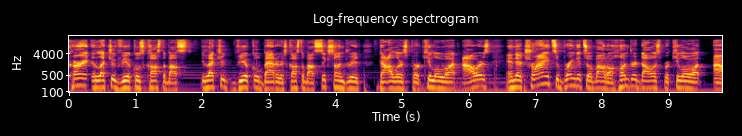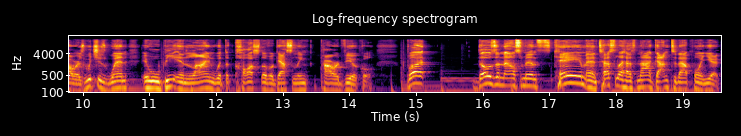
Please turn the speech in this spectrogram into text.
Current electric vehicles cost about electric vehicle batteries cost about $600 per kilowatt hours and they're trying to bring it to about $100 per kilowatt hours which is when it will be in line with the cost of a gasoline powered vehicle but those announcements came and Tesla has not gotten to that point yet.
